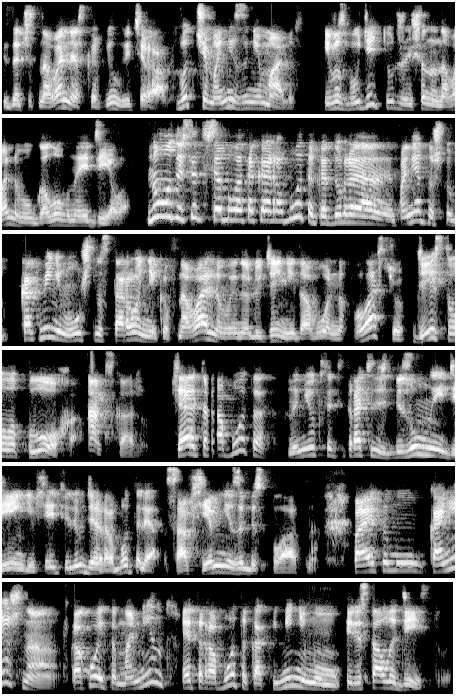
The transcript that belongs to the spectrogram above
и значит, Навальный оскорбил ветерана. Вот чем они занимались. И возбудить тут же еще на Навального уголовное дело. Ну, то есть это вся была такая работа, которая, понятно, что как минимум уж на сторонников Навального и на людей, недовольных властью, действовала плохо, так скажем. Вся эта работа, на нее, кстати, тратились безумные деньги. Все эти люди работали совсем не за бесплатно. Поэтому, конечно, в какой-то момент эта работа как минимум перестала действовать.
